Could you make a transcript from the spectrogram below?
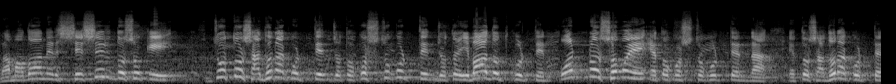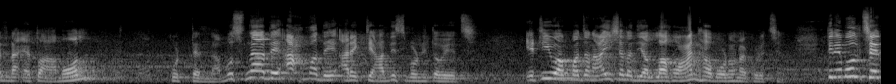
রামাদানের শেষের দশকে যত সাধনা করতেন, যত কষ্ট করতেন, যত ইবাদত করতেন, অন্য সময়ে এত কষ্ট করতেন না, এত সাধনা করতেন না, এত আমল করতেন না। মুসনাদে আহমদে আরেকটি হাদিস বর্ণিত হয়েছে। এটিও আম্মাজান আইসারাদি আল্লাহ আনহা বর্ণনা করেছেন। তিনি বলছেন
